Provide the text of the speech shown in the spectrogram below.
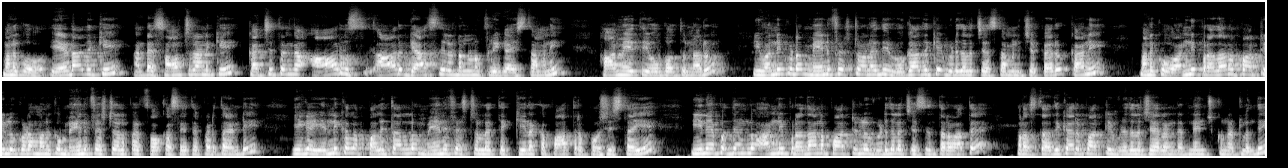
మనకు ఏడాదికి అంటే సంవత్సరానికి ఖచ్చితంగా ఆరు ఆరు గ్యాస్ సిలిండర్లను ఫ్రీగా ఇస్తామని హామీ అయితే ఇవ్వబోతున్నారు. ఇవన్నీ కూడా మేనిఫెస్టో అనేది ఉగాదికే విడుదల చేస్తామని చెప్పారు. కానీ మనకు అన్ని ప్రధాన పార్టీలు కూడా మనకు మేనిఫెస్టోలపై ఫోకస్ అయితే పెడతాయండి. ఇక ఎన్నికల ఫలితాల్లో మేనిఫెస్టోలు అయితే కీలక పాత్ర పోషిస్తాయి. ఈ నేపథ్యంలో అన్ని ప్రధాన పార్టీలు విడుదల చేసిన తర్వాతే ప్రస్తుత అధికార పార్టీ విడుదల చేయాలని నిర్ణయించుకున్నట్లుంది.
